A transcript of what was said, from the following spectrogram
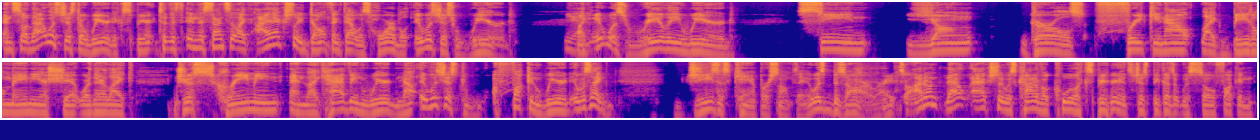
And so that was just a weird experience to this in the sense that like I actually don't think that was horrible. It was just weird. Yeah. Like it was really weird seeing young girls freaking out like Beatlemania shit where they're like just screaming and like having weird mel- it was just a fucking weird it was like Jesus camp or something. It was bizarre, right? So I don't that actually was kind of a cool experience just because it was so fucking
